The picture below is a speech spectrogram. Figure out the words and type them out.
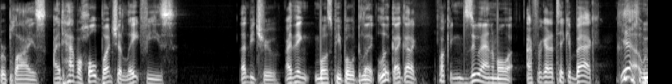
replies, I'd have a whole bunch of late fees. That'd be true. I think most people would be like, look, I got a fucking zoo animal. I forgot to take it back. Yeah, we,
